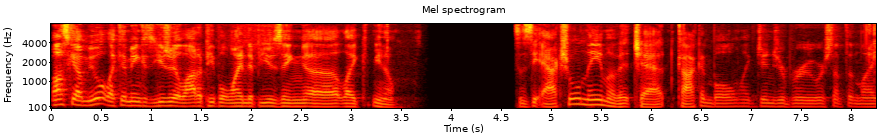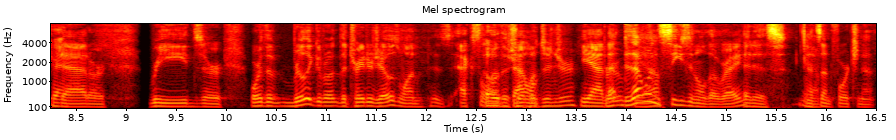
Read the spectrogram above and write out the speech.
Moscow Mule, like I mean, because usually a lot of people wind up using, uh, like you know, says the actual name of it, chat, cock and bull, like ginger brew or something like Okay. that, or Reeds, or or the really good one, the Trader Joe's one is excellent. Oh, the That one. ginger. Yeah, that, brew? that Yeah. one's seasonal though, right? It is. That's yeah. unfortunate.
